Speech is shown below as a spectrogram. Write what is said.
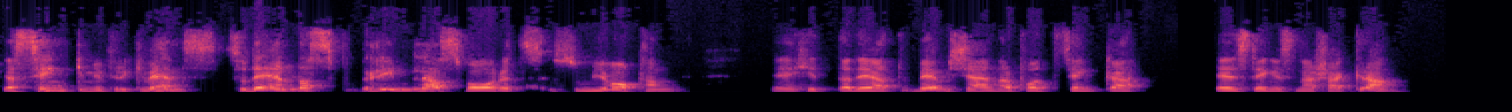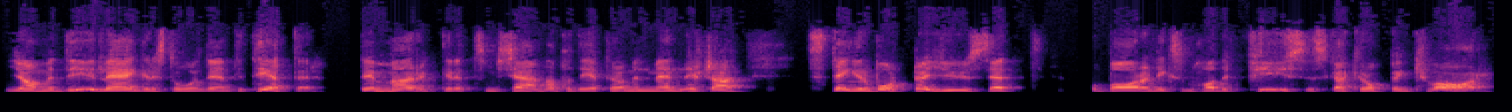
Jag sänker min frekvens. Så det enda rimliga svaret som jag kan eh, hitta det är att vem tjänar på att sänka eller stänga sina chakran? Ja, men det är ju lägre stående entiteter. Det är mörkret som tjänar på det. För om en människa stänger borta ljuset och bara liksom har den fysiska kroppen kvar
